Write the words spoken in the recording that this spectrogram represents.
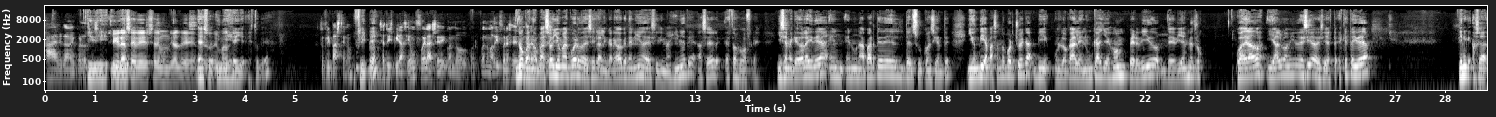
Ah, es verdad, me acuerdo. Y, sí, sí. Sí, y era sede, sede mundial de... eso, de y Madrid. dije, "¿Y ¿esto qué es? Tú flipaste, ¿no? Flipé. O sea, tu inspiración fue la sede, cuando, cuando Madrid fue la sede No, mundial cuando pasó yo me acuerdo de decirle al encargado que tenía, de decir, imagínate hacer estos gofres. Y se me quedó la idea en, en una parte del, del subconsciente. Y un día, pasando por Chueca, vi un local en un callejón perdido de 10 metros cuadrados y algo a mí me decía, decía, "Este- es que esta idea tiene que, o sea,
